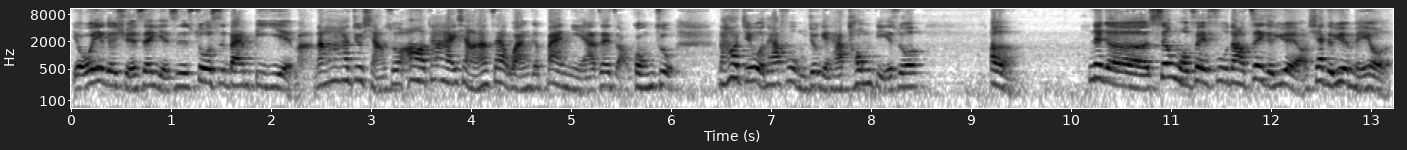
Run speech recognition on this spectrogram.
有我有个学生也是硕士班毕业嘛，然后他就想说，哦，他还想要再玩个半年啊，再找工作。然后结果他父母就给他通牒说，嗯，那个生活费付到这个月哦，下个月没有了。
